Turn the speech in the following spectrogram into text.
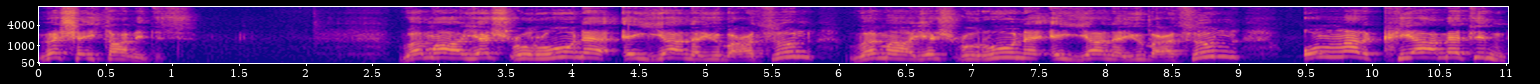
ve şeytanidir. Ve ma yeş'urune eyyane yub'atun ve ma yeş'urune eyyane yub'atun onlar kıyametin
